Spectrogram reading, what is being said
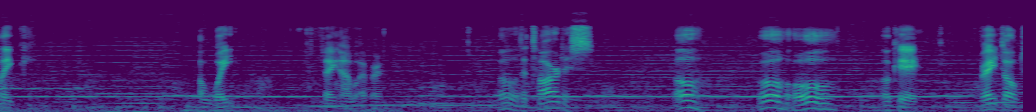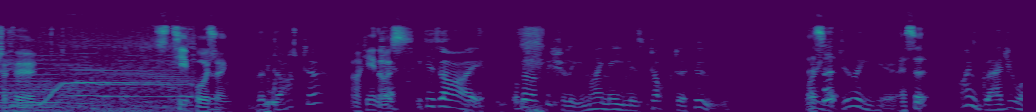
like, a white thing? Ah, whatever. Oh, the TARDIS. Oh, oh, oh. Okay. Right, Doctor Who. It's T-posing. The Doctor? Oh, he knows. Yes, it is I. Although officially my name is Doctor Who. What Is are it? you doing here? Is it? I'm glad you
